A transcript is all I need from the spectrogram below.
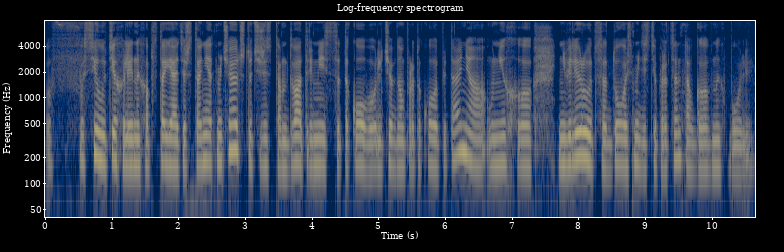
в силу тех или иных обстоятельств, они отмечают, что через там, 2-3 месяца такого лечебного протокола питания у них э, нивелируется до 80% головных болей.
